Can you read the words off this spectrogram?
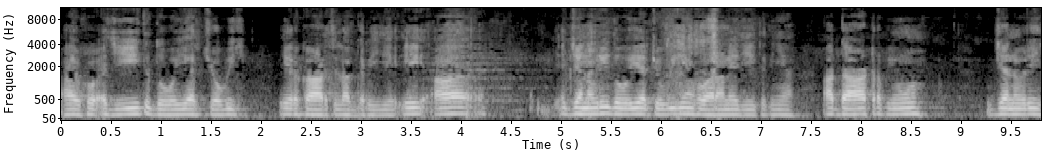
ਆ ਵੇਖੋ ਅਜੀਤ 2024 ਇਹ ਰਿਕਾਰਡ 'ਚ ਲੱਗ ਰਹੀ ਹੈ ਇਹ ਆ ਜਨਵਰੀ 2024 ਦੀਆਂ ਅਖਬਾਰਾਂ ਨੇ ਜੀਤ ਦੀਆਂ। ਆ ਦਾ ਟ੍ਰਿਬਿਊਨ ਜਨਵਰੀ,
